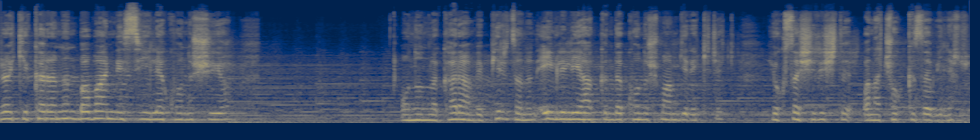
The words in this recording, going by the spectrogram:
Raki Kara'nın babaannesiyle konuşuyor. Onunla Karan ve Pirza'nın evliliği hakkında konuşmam gerekecek. Yoksa Şiriş de bana çok kızabilir.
